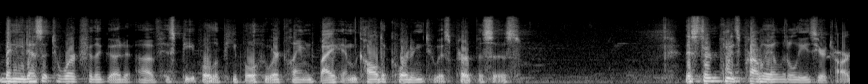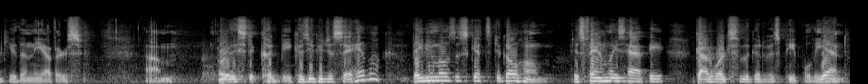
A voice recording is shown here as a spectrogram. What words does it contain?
But he does it to work for the good of his people, the people who are claimed by him, called according to his purposes. This third point's probably a little easier to argue than the others. Um, or at least it could be, because you could just say, hey, look, baby Moses gets to go home. His family's happy. God works for the good of his people. The end.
